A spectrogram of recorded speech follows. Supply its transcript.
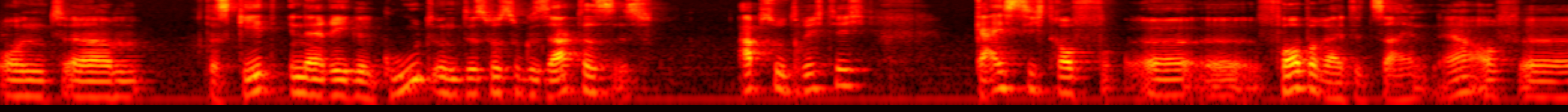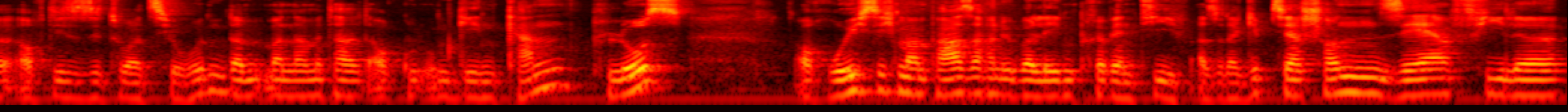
und ähm, das geht in der Regel gut und das, was du gesagt hast, ist absolut richtig. Geistig darauf äh, äh, vorbereitet sein, ja, auf, äh, auf diese Situation, damit man damit halt auch gut umgehen kann. Plus auch ruhig sich mal ein paar Sachen überlegen, präventiv. Also da gibt es ja schon sehr viele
